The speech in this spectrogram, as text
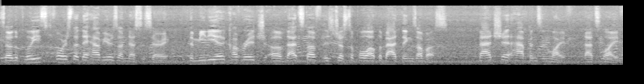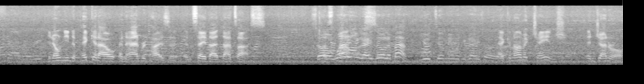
So the police force that they have here is unnecessary. The media coverage of that stuff is just to pull out the bad things of us. Bad shit happens in life. That's life. You don't need to pick it out and advertise it and say that that's us. So that's what are you guys all about? You tell me what you guys are about. Economic change in general.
